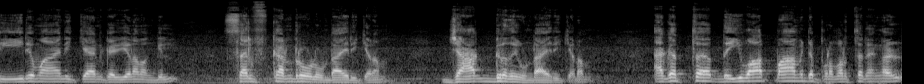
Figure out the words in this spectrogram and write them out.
തീരുമാനിക്കാൻ കഴിയണമെങ്കിൽ സെൽഫ് കൺട്രോൾ ഉണ്ടായിരിക്കണം ജാഗ്രത ഉണ്ടായിരിക്കണം. അകത്ത് ദൈവാത്മാവിന്റെ പ്രവർത്തനങ്ങൾ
